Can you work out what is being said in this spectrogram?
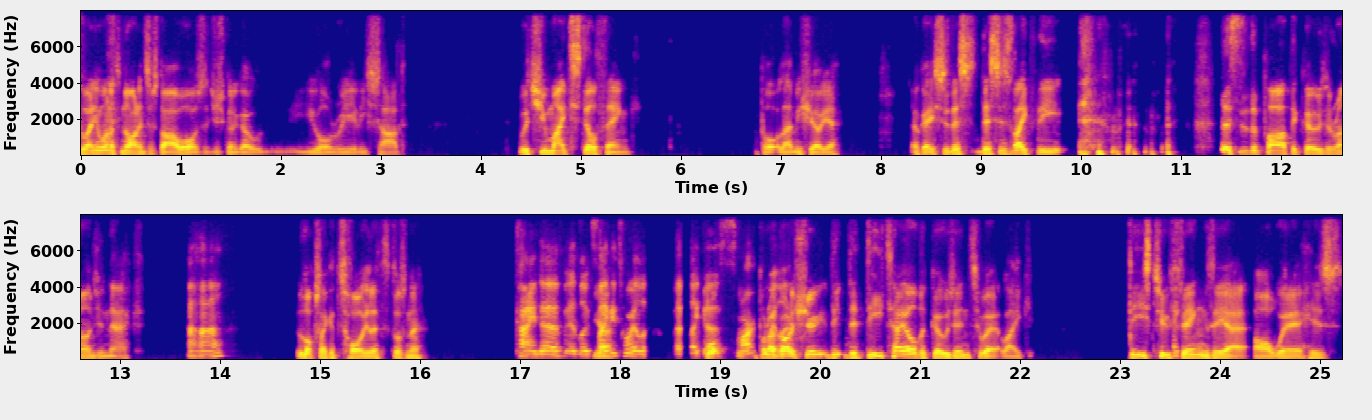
to anyone that's not into Star Wars, they're just going to go, "You're really sad," which you might still think, but let me show you. Okay, so this this is like the this is the part that goes around your neck. Uh-huh. It looks like a toilet, doesn't it? Kind of. It looks Yeah. like a toilet, but like But- a smart But I got to show you the, the detail that goes into it. Like these two I- things here are where his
